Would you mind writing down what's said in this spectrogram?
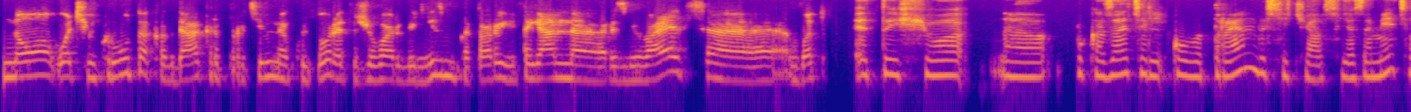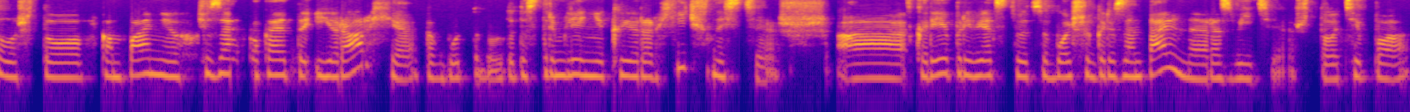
но очень круто, когда корпоративная культура — это живой организм, который постоянно развивается. Вот это еще э, показатель такого тренда сейчас. Я заметила, что в компаниях исчезает какая-то иерархия, как будто бы вот это стремление к иерархичности, а скорее приветствуется больше горизонтальное развитие, что типа,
